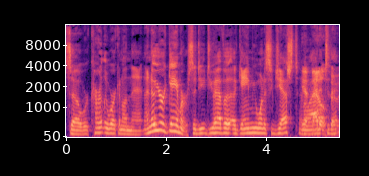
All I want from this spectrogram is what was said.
So we're currently working on that. And I know you're a gamer, so do you, do you have a, a game you want to suggest? And Yeah, I'll add it to that.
